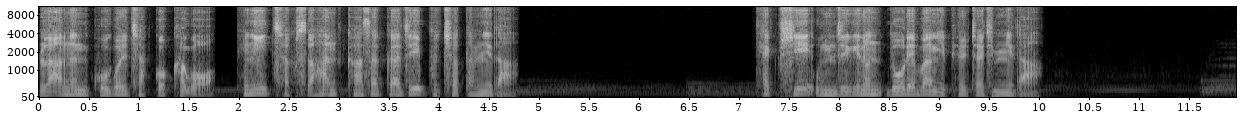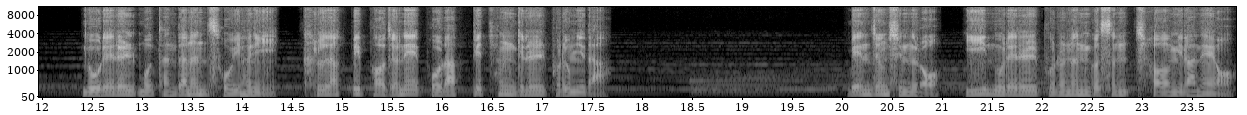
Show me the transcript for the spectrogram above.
라는 곡을 작곡하고 팬이 작사한 가사까지 붙였답니다. 택시 움직이는 노래방이 펼쳐집니다. 노래를 못한다는 소희현이 클락비 버전의 보랏빛 향기를 부릅니다. 맨정신으로 이 노래를 부르는 것은 처음이라네요.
